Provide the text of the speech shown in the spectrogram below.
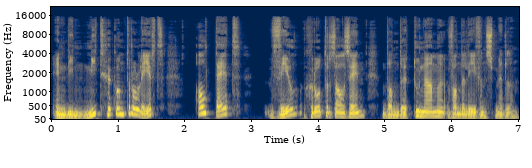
indien niet gecontroleerd, altijd veel groter zal zijn dan de toename van de levensmiddelen.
